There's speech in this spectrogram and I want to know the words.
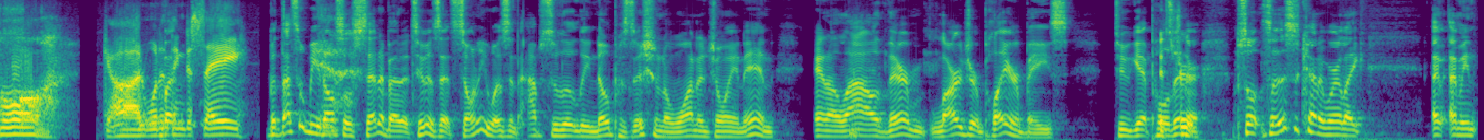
Oh God, what a but, thing to say. But that's what we had also said about it too, is that Sony was in absolutely no position to want to join in and allow their larger player base to get pulled in there. So, so this is kind of where like, I, I mean,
